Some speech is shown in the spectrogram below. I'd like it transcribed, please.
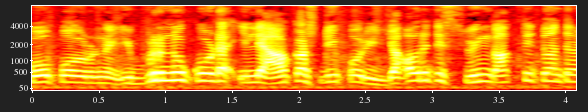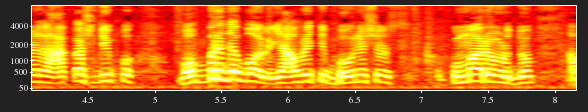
ಪೋಪ್ ಅವ್ರನ್ನ ಇಬ್ಬರೂ ಕೂಡ ಇಲ್ಲಿ ಆಕಾಶ್ ದೀಪ್ ಅವರು ಯಾವ ರೀತಿ ಸ್ವಿಂಗ್ ಆಗ್ತಿತ್ತು ಅಂತ ಹೇಳಿದ್ರೆ ಆಕಾಶ್ ದೀಪ್ ಒಬ್ಬರದ ಬಾಲ್ ಯಾವ ರೀತಿ ಭುವನೇಶ್ವರ್ ಕುಮಾರ್ ಅವ್ರದ್ದು, ಆ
